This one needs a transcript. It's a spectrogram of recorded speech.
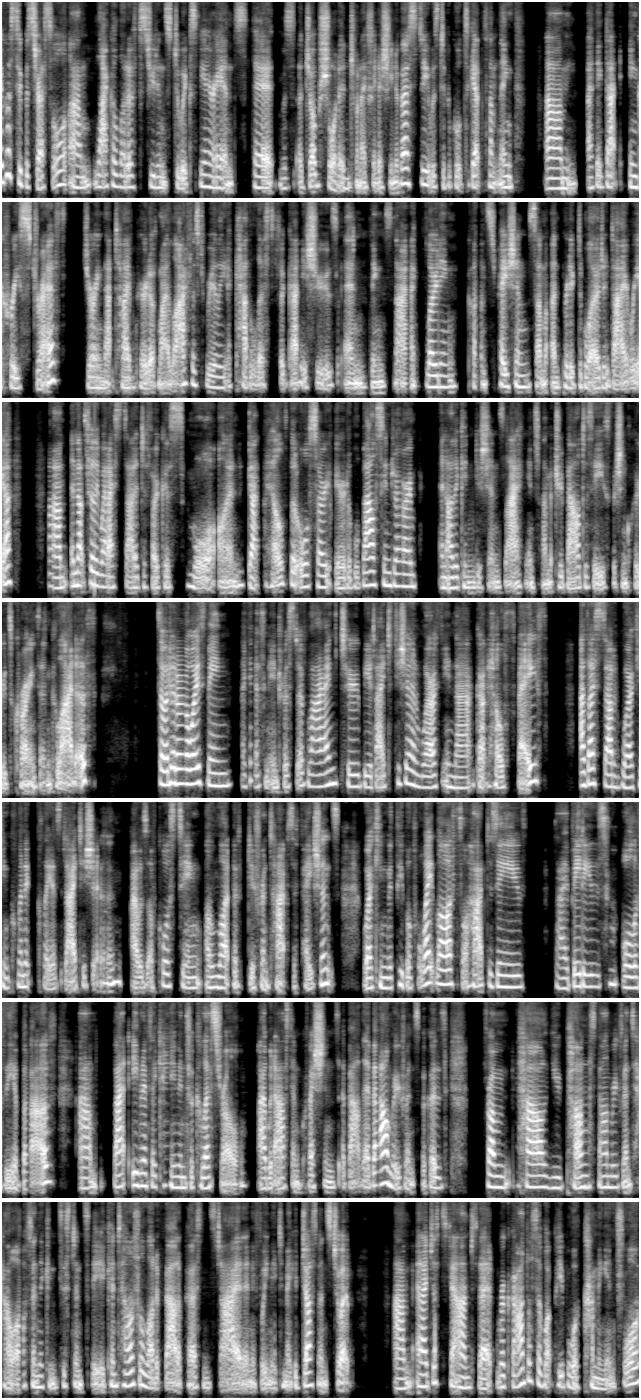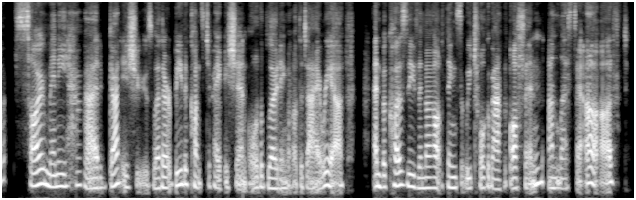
it was super stressful. Um, like a lot of students do experience, there was a job shortage when I finished university. It was difficult to get something. Um, I think that increased stress during that time period of my life was really a catalyst for gut issues and things like bloating, constipation, some unpredictable urgent diarrhea. Um, and that's really when I started to focus more on gut health, but also irritable bowel syndrome and other conditions like inflammatory bowel disease, which includes Crohn's and colitis. So it had always been, I guess, an interest of mine to be a dietitian and work in that gut health space. As I started working clinically as a dietitian, I was, of course, seeing a lot of different types of patients, working with people for weight loss or heart disease, diabetes, all of the above. Um, but even if they came in for cholesterol, I would ask them questions about their bowel movements because from how you pass bowel movements, how often the consistency, it can tell us a lot about a person's diet and if we need to make adjustments to it. Um, and I just found that regardless of what people were coming in for, so many had gut issues, whether it be the constipation or the bloating or the diarrhea. And because these are not things that we talk about often unless they're asked,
